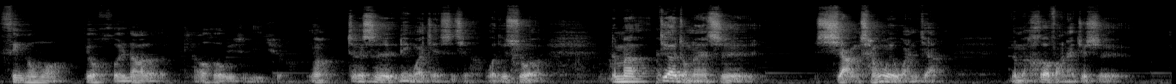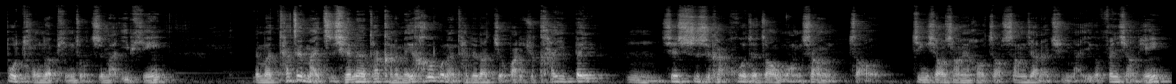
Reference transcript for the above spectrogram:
single malt 又回到了调和威士忌去了。啊，这个是另外一件事情啊。我就说，那么第二种呢是想成为玩家，那么喝法呢就是。不同的品种只买一瓶，那么他在买之前呢，他可能没喝过呢，他就到酒吧里去开一杯，嗯，先试试看，或者到网上找经销商也好，找商家呢去买一个分享瓶，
